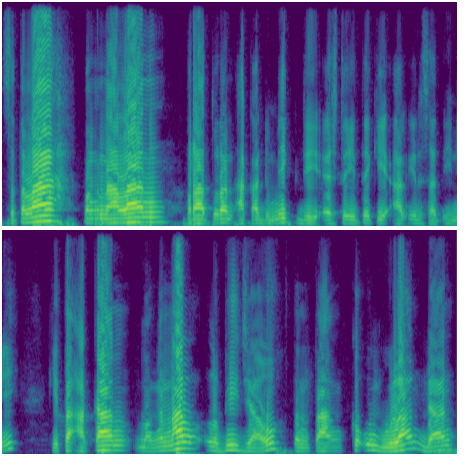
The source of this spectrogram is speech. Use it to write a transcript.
setelah pengenalan peraturan akademik di SDITK Al-Irsad ini, kita akan mengenal lebih jauh tentang keunggulan dan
